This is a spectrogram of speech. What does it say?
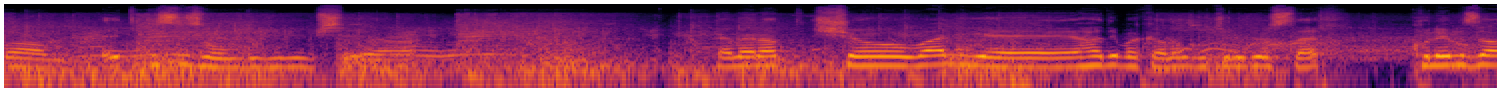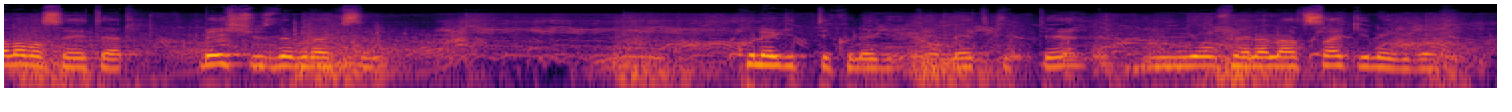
Bam. Etkisiz oldu gibi bir şey ya. Hemen at. Şövalye. Hadi bakalım gücünü göster. Kulemizi alamasa yeter. 500'de bıraksın. Kule gitti kule gitti. Net gitti. Minyon falan atsak yine gider.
